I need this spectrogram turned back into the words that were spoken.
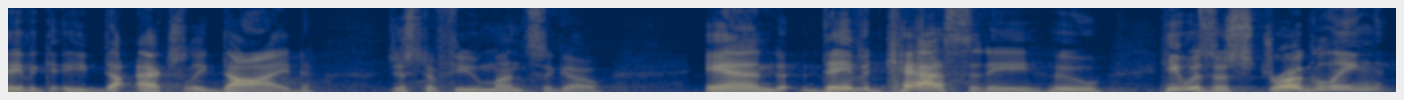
David, he di- actually died just a few months ago. And David Cassidy, who he was a struggling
